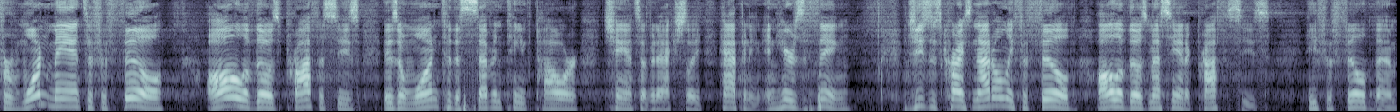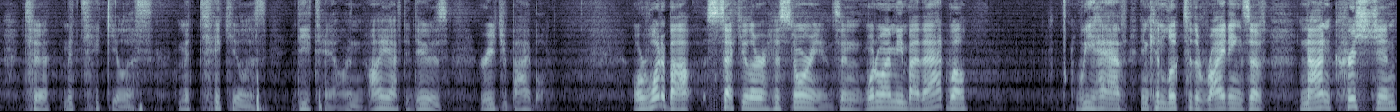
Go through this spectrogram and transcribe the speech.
For one man to fulfill all of those prophecies is a 1 to the 17th power chance of it actually happening. And here's the thing Jesus Christ not only fulfilled all of those messianic prophecies, he fulfilled them to meticulous, meticulous detail. And all you have to do is read your Bible. Or what about secular historians? And what do I mean by that? Well, we have and can look to the writings of non Christian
